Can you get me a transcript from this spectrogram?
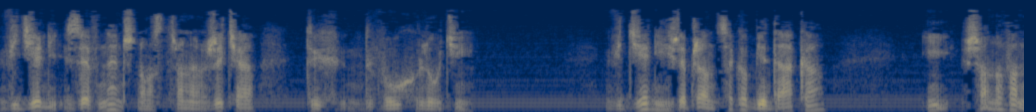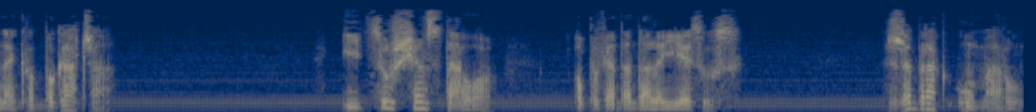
widzieli zewnętrzną stronę życia tych dwóch ludzi. Widzieli żebrzącego biedaka i szanowanego bogacza. I cóż się stało? opowiada dalej Jezus. Żebrak umarł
